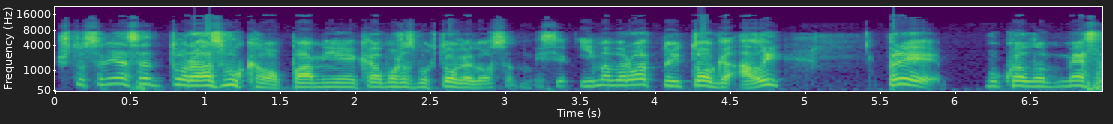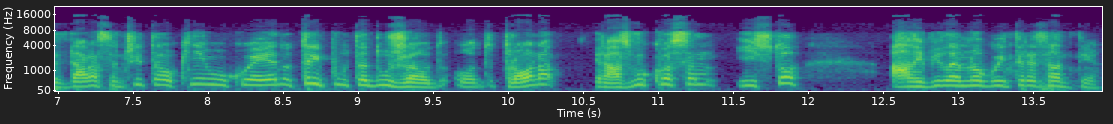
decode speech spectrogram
što sam ja sad to razvukao, pa mi je kao možda zbog toga dosadno, mislim, ima verovatno i toga, ali pre bukvalno mesec dana sam čitao knjigu koja je jedno tri puta duža od, od Trona, razvukao sam isto, ali bila je mnogo interesantnija.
